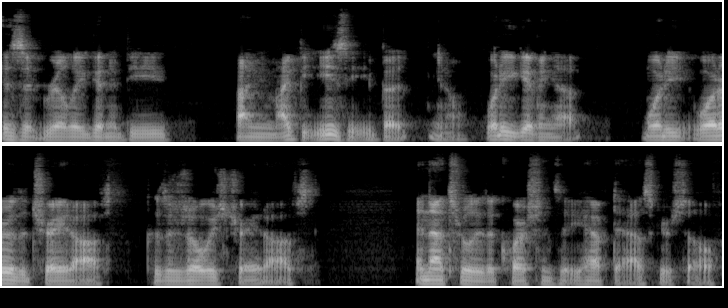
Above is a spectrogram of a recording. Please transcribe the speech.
is it really going to be i mean it might be easy but you know what are you giving up? What do you, what are the trade-offs? Because there's always trade-offs. And that's really the questions that you have to ask yourself.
